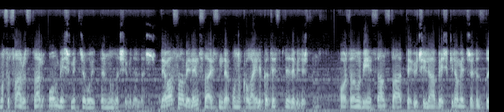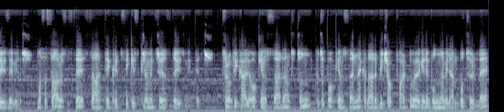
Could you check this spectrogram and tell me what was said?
Mosasauruslar 15 metre boyutlarına ulaşabilirler. Devasa beden sayesinde onu kolaylıkla tespit edebilirsiniz. Ortalama bir insan saatte 3 ila 5 kilometre hızda yüzebilir. Mosasaurus ise saatte 48 kilometre hızda yüzmektedir. Tropikal okyanuslardan tutun kutup okyanuslarına kadar birçok farklı bölgede bulunabilen bu türle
